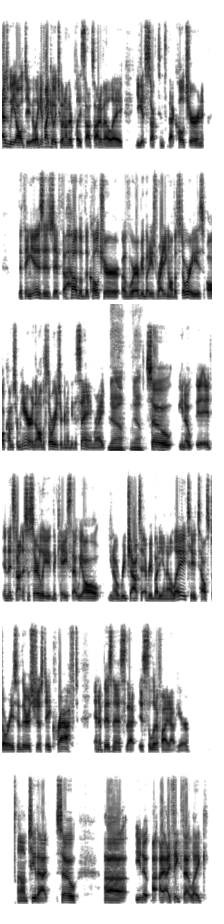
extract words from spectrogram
as we all do. Like if I go to another place outside of LA you get sucked into that culture and the thing is is if the hub of the culture of where everybody's writing all the stories all comes from here then all the stories are going to be the same right? Yeah, yeah. so you know it, and it's not necessarily the case that we all you know reach out to everybody in la to tell stories. So there's just a craft and a business that is solidified out here um, to that. So uh, you know I, I think that like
